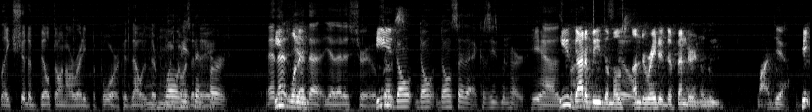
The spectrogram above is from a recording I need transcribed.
like should have built on already before because that was their Mhm. point Well, guard he's that been they. hurt, And He's that, one yeah, of- that, yeah, that is true. So don't don't don't say that because he's been hurt. he has. He's but got to be mean, the most underrated defender in the league. Like, Yeah. he,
